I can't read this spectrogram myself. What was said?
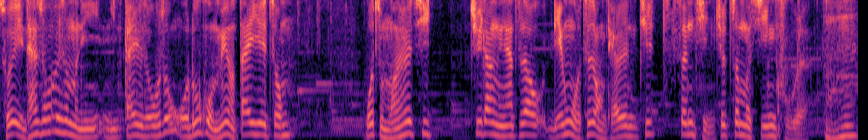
所以他说为什么你你待业中？我说我如果没有待业中，我怎么会去去让人家知道，连我这种条件去申请就这么辛苦了？嗯哼，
